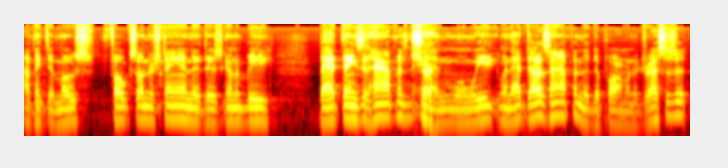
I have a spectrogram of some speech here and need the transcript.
I think that most folks understand that there's going to be bad things that happen, Sure. and when we when that does happen, the department addresses it.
